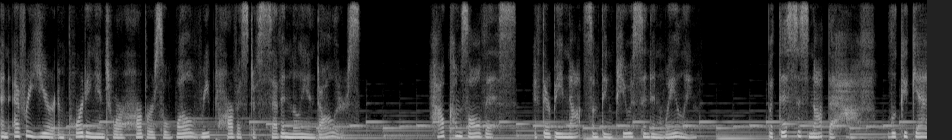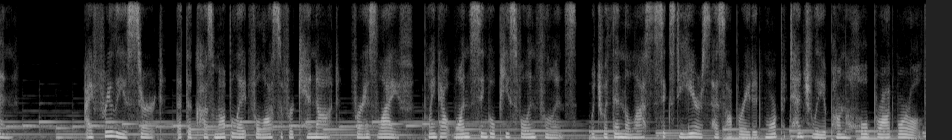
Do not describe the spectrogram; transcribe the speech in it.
And every year importing into our harbors a well-reaped harvest of 7 million dollars. How comes all this, if there be not something puissant in whaling? But this is not the half, look again. I freely assert that the cosmopolite philosopher cannot, for his life, point out one single peaceful influence, which within the last 60 years has operated more potentially upon the whole broad world,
